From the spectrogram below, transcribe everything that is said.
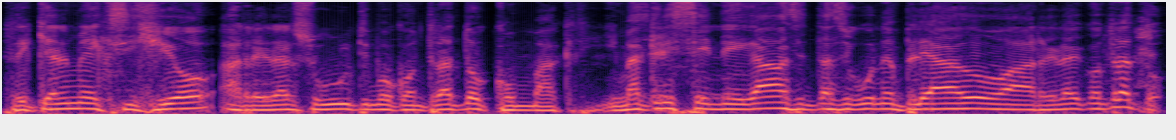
Riquelme exigió arreglar su último contrato con Macri. Y Macri se negaba a sentarse con un empleado a arreglar el contrato.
